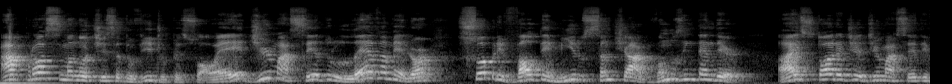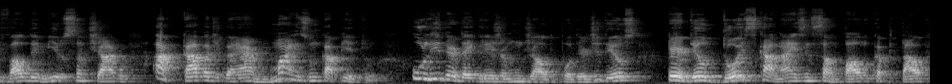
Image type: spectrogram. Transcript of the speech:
A próxima notícia do vídeo, pessoal, é Edir Macedo leva melhor sobre Valdemiro Santiago. Vamos entender. A história de Edir Macedo e Valdemiro Santiago acaba de ganhar mais um capítulo. O líder da Igreja Mundial do Poder de Deus perdeu dois canais em São Paulo, capital,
